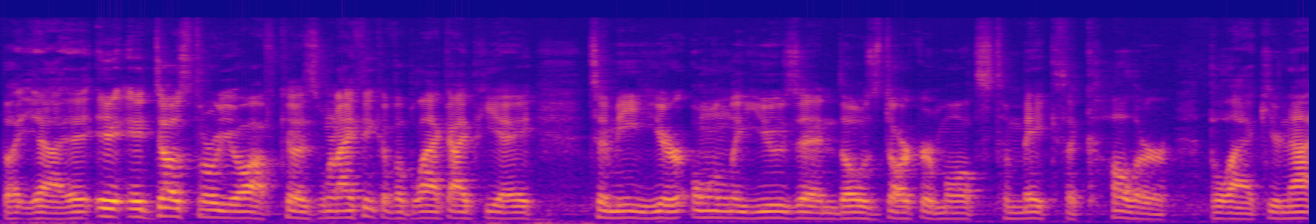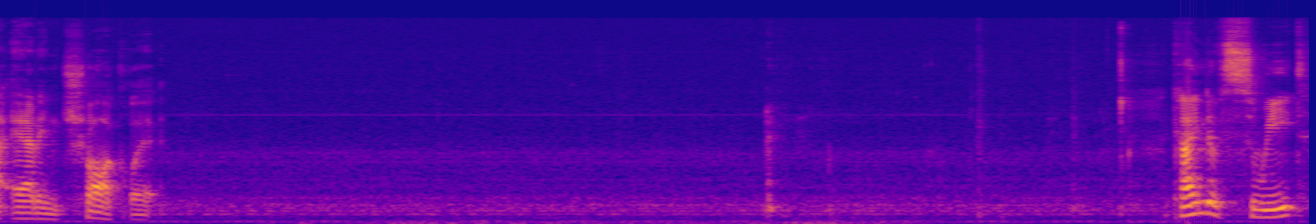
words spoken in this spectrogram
But yeah, it, it does throw you off because when I think of a black IPA, to me, you're only using those darker malts to make the color black. You're not adding chocolate. Kind of sweet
